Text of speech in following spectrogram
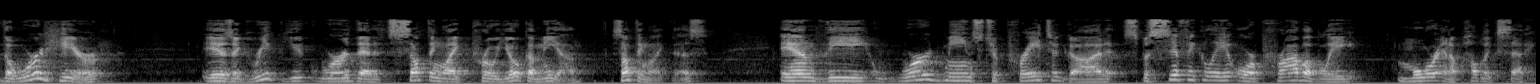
The word here is a Greek word that is something like proyokamia, something like this. And the word means to pray to God specifically or probably more in a public setting.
